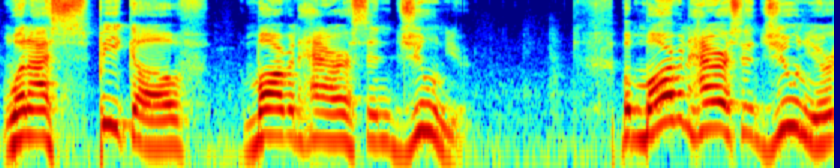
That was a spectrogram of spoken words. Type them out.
when I speak of Marvin Harrison Jr. But Marvin Harrison Jr.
